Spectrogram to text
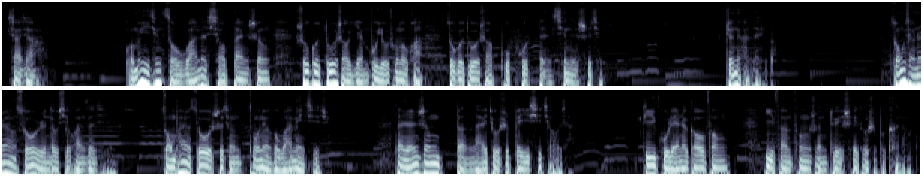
想想。我们已经走完了小半生，说过多少言不由衷的话，做过多少不负本心的事情，真的很累吧？总想着让所有人都喜欢自己，总盼着所有事情都能有个完美结局，但人生本来就是悲喜交加，低谷连着高峰，一帆风顺对谁都是不可能的。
